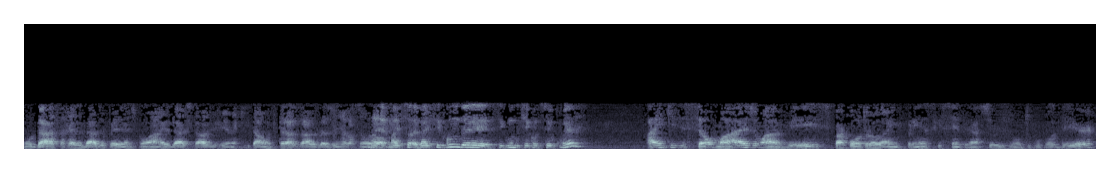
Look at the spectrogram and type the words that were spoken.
mudar essa realidade operante com a realidade que estava vivendo aqui, que estava muito atrasado o Brasil em relação ao Europa. Mas, mas, mas segundo ele, segundo o que aconteceu com ele? A Inquisição, mais uma vez, para controlar a imprensa, que sempre nasceu junto com o poder,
